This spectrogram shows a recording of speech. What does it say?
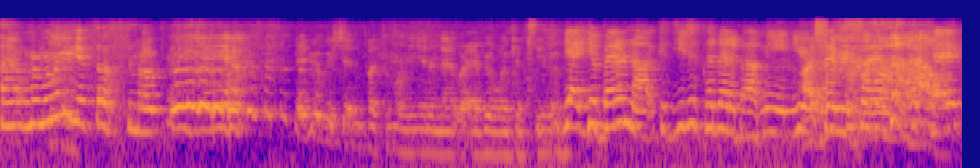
Uh, remember when you get so smoked for these videos? Maybe we shouldn't put them on the internet where everyone can see them. Yeah, you better not, because you just said that about me and you. I say we plan them now. Okay?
